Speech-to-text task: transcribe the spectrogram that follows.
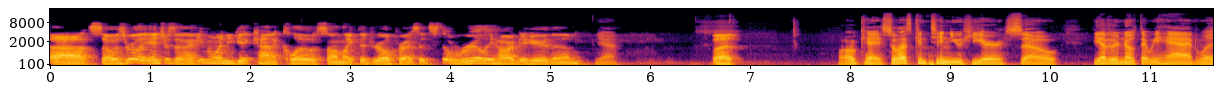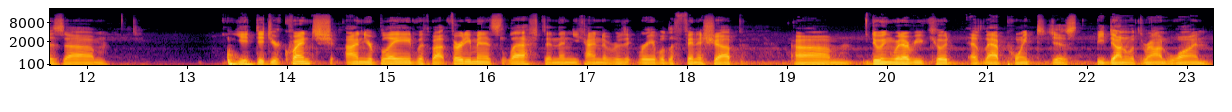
Uh, so it was really interesting. Like, even when you get kind of close on like the drill press, it's still really hard to hear them. yeah. But okay, so let's continue here. So the other note that we had was um, you did your quench on your blade with about 30 minutes left, and then you kind of were able to finish up um, doing whatever you could at that point to just be done with round one.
